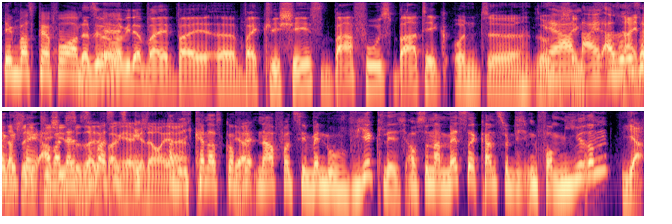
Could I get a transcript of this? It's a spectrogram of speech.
irgendwas performt. Da sind wir äh, mal wieder bei, bei, bei Klischees, Barfuß, Batik und so. Ja, Geschenk. nein, also nein, ist ja geschenkt, aber das, sowas ist Ja, echt, genau, ja. also ich kann das komplett Ja. nachvollziehen, wenn du wirklich auf so einer Messe kannst du dich informieren, Ja.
